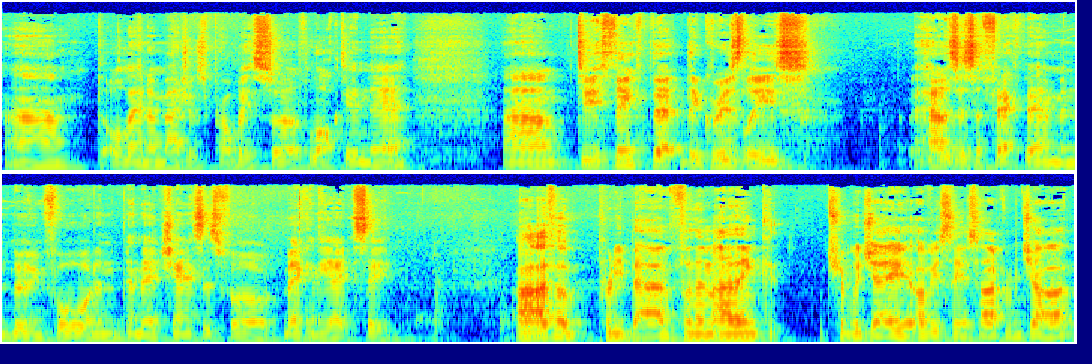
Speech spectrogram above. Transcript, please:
Um, the Orlando Magic's probably sort of locked in there. Um, do you think that the Grizzlies? How does this affect them and moving forward and, and their chances for making the eight seed? Uh, I feel pretty bad for them. I think Triple J, obviously, aside from Ja,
